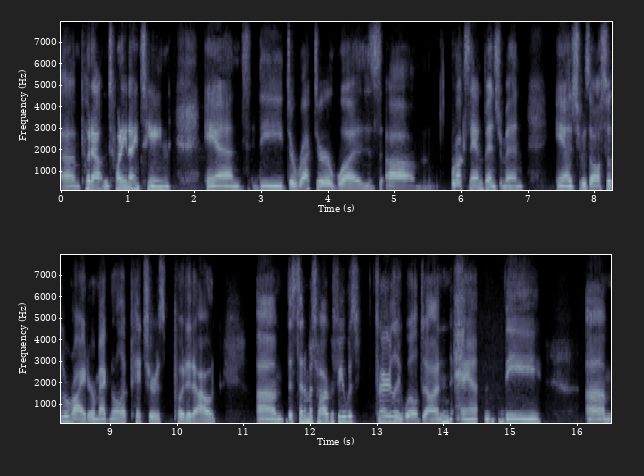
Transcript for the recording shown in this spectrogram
um, put out in 2019, and the director was um, Roxanne Benjamin, and she was also the writer. Magnolia Pictures put it out. Um, the cinematography was fairly well done, and the um,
